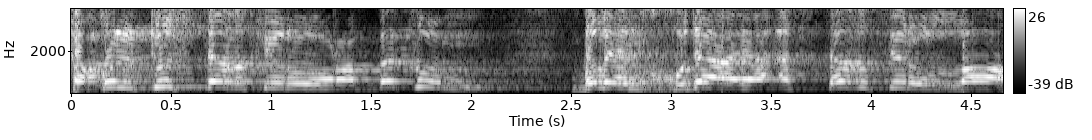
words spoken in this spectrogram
فقلت استغفروا ربکم بڵێن خودایە استغفر اللە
